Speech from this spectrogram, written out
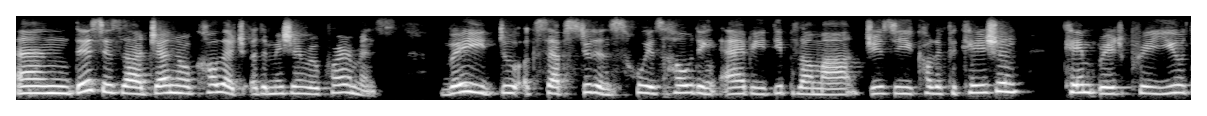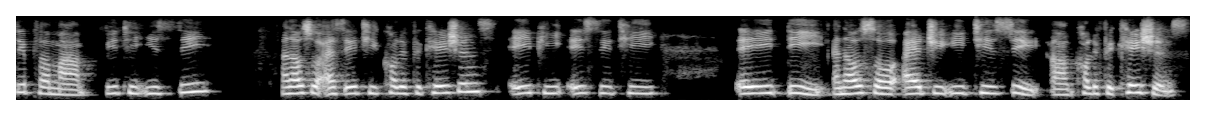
And this is a general college admission requirements. We do accept students who is holding IB diploma, GC qualification, Cambridge Pre-U diploma, BTEC, and also SAT qualifications, AP, ACT, AD, and also IGETC uh, qualifications.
